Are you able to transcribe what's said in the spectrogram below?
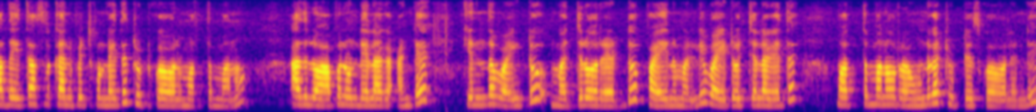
అదైతే అసలు కనిపించకుండా అయితే చుట్టుకోవాలి మొత్తం మనం. అది లోపల ఉండేలాగా అంటే కింద వైట్ మధ్యలో రెడ్ పైన మళ్ళీ వైట్ వచ్చేలాగైతే మొత్తం మనం రౌండ్గా చుట్టేసుకోవాలండి.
